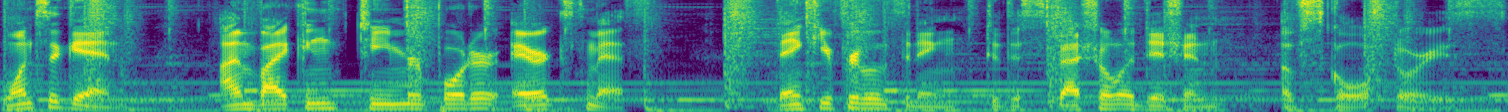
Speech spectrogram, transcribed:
Once again, I'm Viking team reporter Eric Smith. Thank you for listening to this special edition of Skol Stories.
